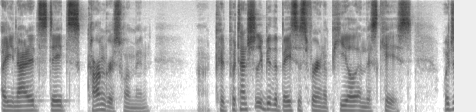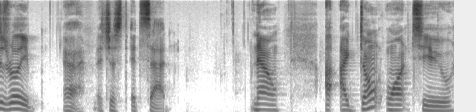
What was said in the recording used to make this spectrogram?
a United States Congresswoman uh, could potentially be the basis for an appeal in this case, which is really, uh, it's just, it's sad. Now, I don't want to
